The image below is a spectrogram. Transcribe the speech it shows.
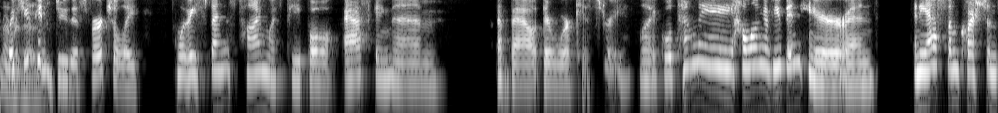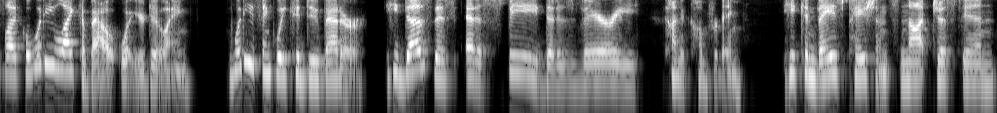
but you can do this virtually where he spends time with people asking them about their work history. Like, well, tell me how long have you been here and and he asks them questions like, Well, what do you like about what you're doing? What do you think we could do better? He does this at a speed that is very kind of comforting. He conveys patience not just in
